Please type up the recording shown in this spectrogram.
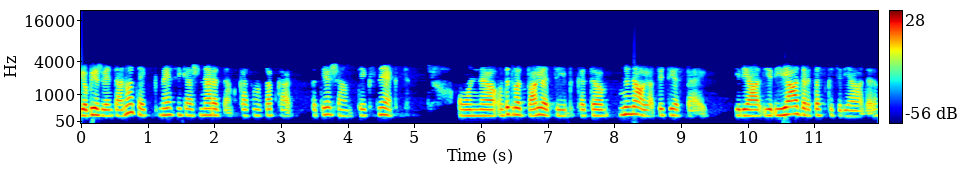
jo bieži vien tā notiek, mēs vienkārši neredzam, kas mums apkārt patiešām tiek sniegts. Un, eh, un tad rodas pārliecība, ka eh, nu, nav jau citu iespēju. Ir, jā, ir, ir jādara tas, kas ir jādara.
